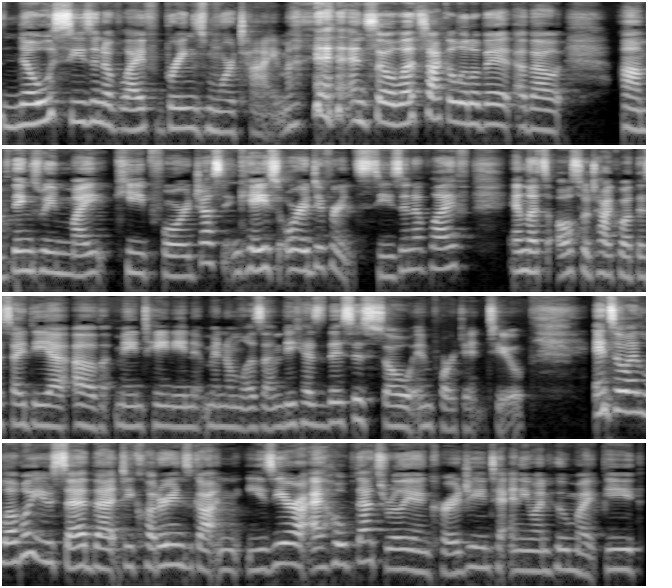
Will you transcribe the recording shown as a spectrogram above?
no season of life brings more time. and so let's talk a little bit about um, things we might keep for just in case or a different season of life. And let's also talk about this idea of maintaining minimalism because this is so important too. And so I love what you said that decluttering's gotten easier. I hope that's really encouraging to anyone who might be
